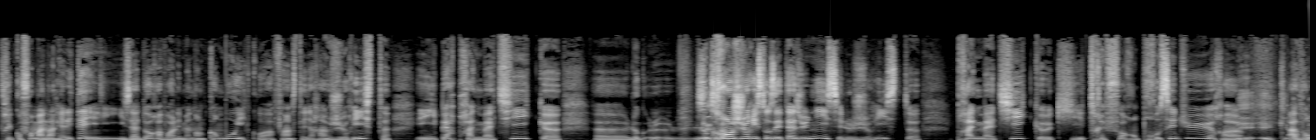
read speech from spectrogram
très conforme à la réalité. Ils adorent avoir les mains dans le cambouis, quoi. Enfin, c'est-à-dire un juriste est hyper pragmatique. Euh, le, grand juriste aux États-Unis, c'est le juriste pragmatique euh, qui est très fort en procédure. avant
